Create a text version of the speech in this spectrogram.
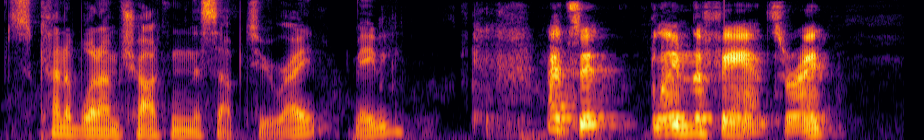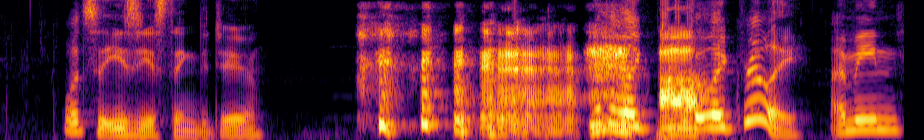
it's kind of what I'm chalking this up to, right? Maybe. That's it. Blame the fans, right? What's the easiest thing to do? like, uh, like really. I mean,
